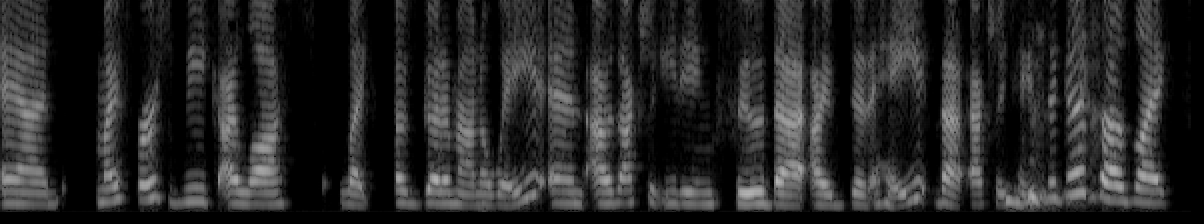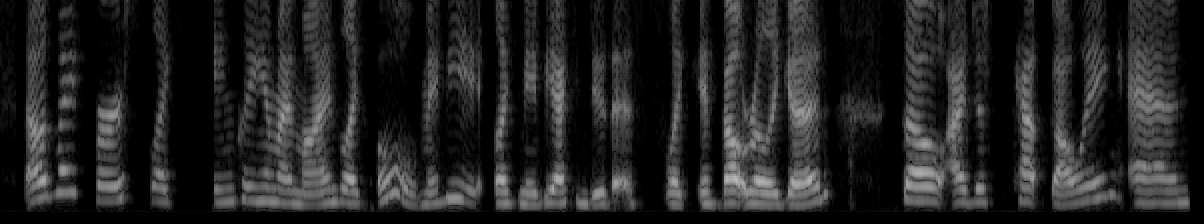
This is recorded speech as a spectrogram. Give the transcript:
and my first week I lost like a good amount of weight and I was actually eating food that I didn't hate that actually tasted good. So I was like, that was my first like inkling in my mind, like, oh, maybe like maybe I can do this. Like it felt really good. So I just kept going. And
